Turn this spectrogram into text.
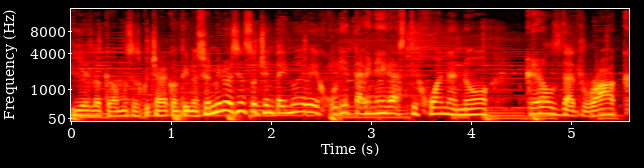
Y es lo que vamos a escuchar a continuación. 1989, Julieta Venegas, Tijuana, no. Girls That Rock.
